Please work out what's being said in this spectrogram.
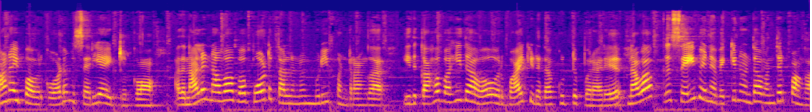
ஆனால் இப்போ அவருக்கு உடம்பு சரியாயிட்டு இருக்கும். அதனால நவாபை போட்டு தள்ளணும்னு முடிவு பண்ணுறாங்க இதுக்காக வஹிதாவை ஒரு பாய் கிட்ட தான் கூட்டு போறாரு. நவாப்க்கு செய்வேனை வைக்கணும்னு தான் வந்திருப்பாங்க.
